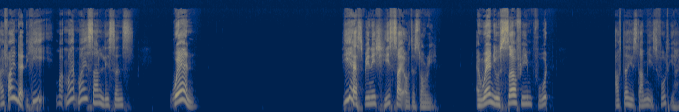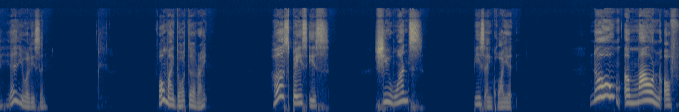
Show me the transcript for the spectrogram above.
I find that he, my, my, my son listens when he has finished his side of the story. And when you serve him food, after his tummy is full, yeah, then he will listen. For my daughter, right? Her space is she wants peace and quiet. No amount of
